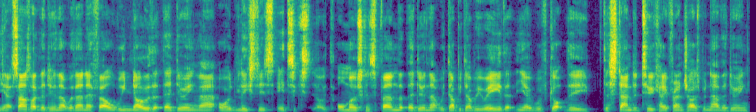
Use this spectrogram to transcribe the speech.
you know, it sounds like they're doing that with NFL. We know that they're doing that, or at least it's it's almost confirmed that they're doing that with WWE. That you know, we've got the the standard 2K franchise, but now they're doing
